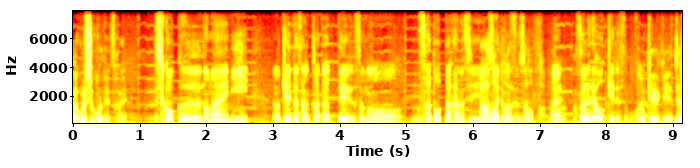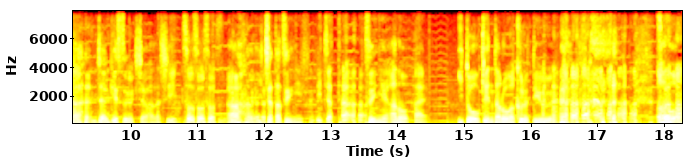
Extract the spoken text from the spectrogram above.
あこれ四国のやつかい？四国の前にあの健太さん語ってそのうん？悟った話あ覚えてます？悟った悟はい。それで OK ですもんこれは。オッケーオッケー。じゃあじゃあゲストが来ちゃう話？そうそうそうあ言っちゃったついに。言っちゃった。ついにあのはい伊藤健太郎が来るっていう。あの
